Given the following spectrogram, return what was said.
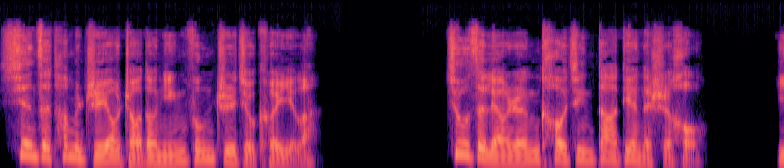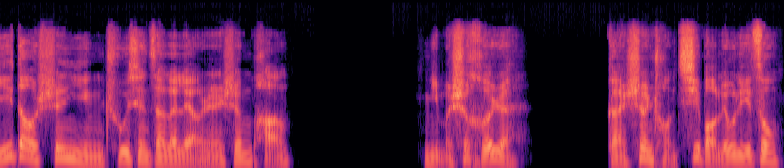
现在他们只要找到宁风致就可以了。就在两人靠近大殿的时候，一道身影出现在了两人身旁。你们是何人？敢擅闯七宝琉璃宗？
